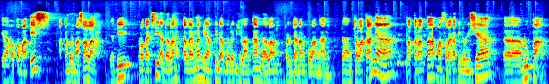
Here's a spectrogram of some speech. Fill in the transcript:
ya otomatis akan bermasalah. Jadi proteksi adalah elemen yang tidak boleh dihilangkan dalam perencanaan keuangan. Dan celakanya rata-rata masyarakat Indonesia uh, lupa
